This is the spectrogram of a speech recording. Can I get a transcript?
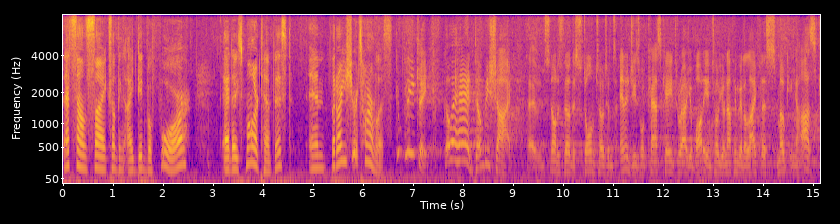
that sounds like something I did before at a smaller tempest, and but are you sure it's harmless? Completely. Go ahead, don't be shy. Uh, it's not as though the storm totem's energies will cascade throughout your body until you're nothing but a lifeless, smoking husk.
